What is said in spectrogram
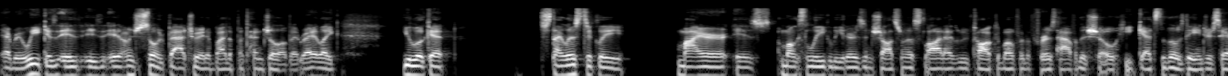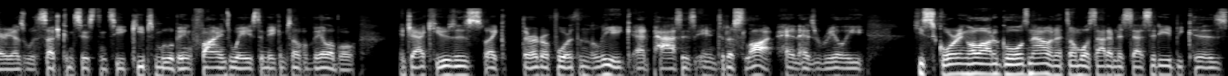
every week is, is is, is I'm just so infatuated by the potential of it, right? Like you look at stylistically, Meier is amongst league leaders in shots from the slot, as we've talked about for the first half of the show. He gets to those dangerous areas with such consistency, keeps moving, finds ways to make himself available. And Jack Hughes is like third or fourth in the league at passes into the slot and has really he's scoring a lot of goals now, and it's almost out of necessity because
